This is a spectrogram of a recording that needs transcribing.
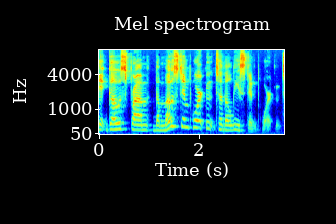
it goes from the most important to the least important.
